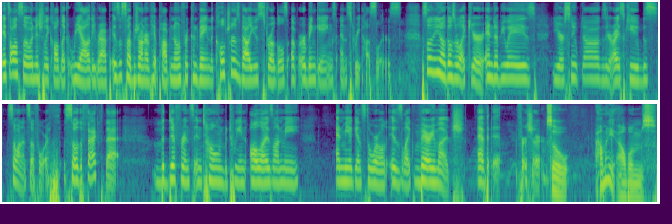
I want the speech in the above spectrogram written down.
it's also initially called like reality rap, is a subgenre of hip hop known for conveying the cultures, values, struggles of urban gangs and street hustlers. So you know those are like your NWA's, your Snoop Doggs, your Ice Cubes, so on and so forth. So the fact that the difference in tone between All Eyes on Me and Me Against the World is like very much evident for sure. So, how many albums?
